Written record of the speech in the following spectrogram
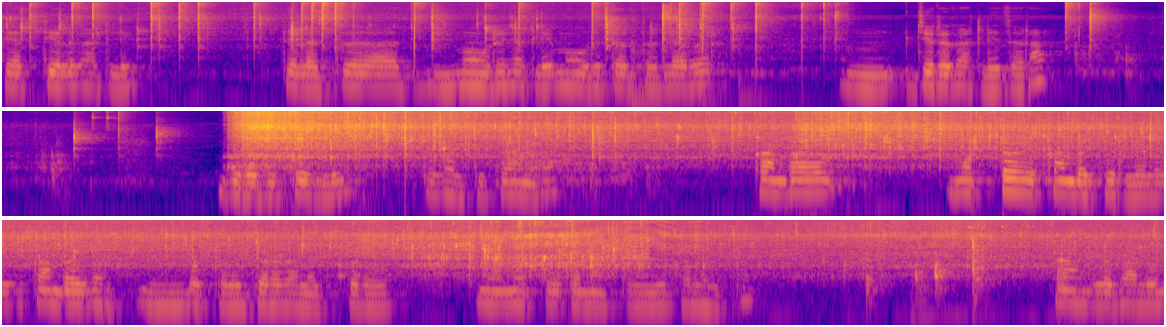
त्यात तेल घातले. तेलात मोहरी घातली मोहरी तडतडल्यावर जिरं घातले जरा. जिरं बी तडली तो घालते कांदा. कांदा मोठं एक कांदा चिरलेला आहे. कांदा घाल बघत जरा घालायचं परत मग मोठं टमाटर घालायचं. चांगलं घालून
